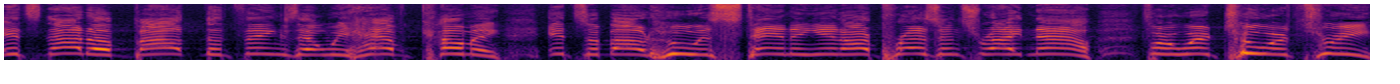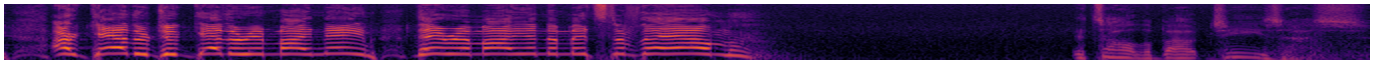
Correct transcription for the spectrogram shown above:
It's not about the things that we have coming, it's about who is standing in our presence right now. For where two or three are gathered together in my name, there am I in the midst of them. It's all about Jesus.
